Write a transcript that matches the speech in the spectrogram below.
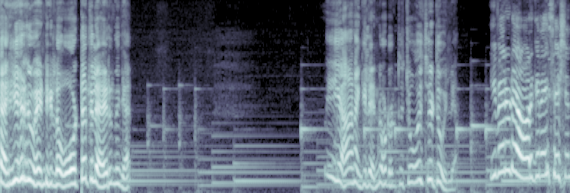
കരിയറിന് വേണ്ടിയുള്ള ഓട്ടത്തിലായിരുന്നു ഞാൻ. നീ ആണെങ്കിൽ എന്നോടൊട്ട് ചോദിച്ചിട്ടുമില്ല. ഇവരുടെ ഓർഗനൈസേഷൻ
